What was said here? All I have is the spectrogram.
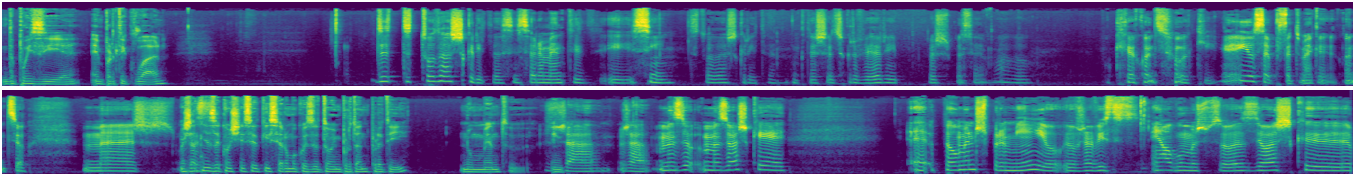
da poesia, em particular. De, de, toda a escrita, sinceramente, e, e, sim, de toda a escrita. Que deixei de escrever e depois pensei, oh, o que aconteceu aqui? Eu sei perfeitamente o que aconteceu, mas. Mas já tinhas a consciência de que isso era uma coisa tão importante para ti? No momento? Em... Já, já. Mas eu, mas eu acho que é. é pelo menos para mim, eu, eu, já vi isso em algumas pessoas, eu acho que.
